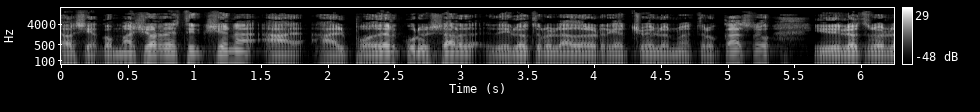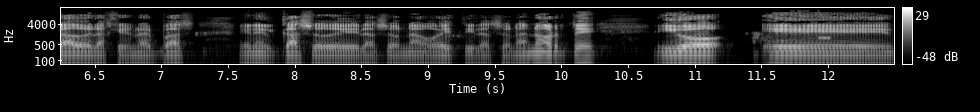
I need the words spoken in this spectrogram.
o sea, con mayor restricción al poder cruzar del otro lado del riachuelo en nuestro caso y del otro lado de la General Paz en el caso de la zona oeste y la zona norte, digo, eh,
